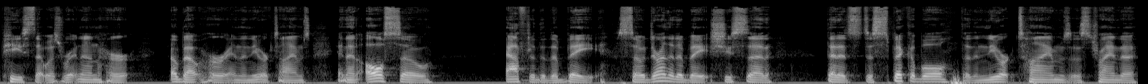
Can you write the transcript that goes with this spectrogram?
piece that was written on her about her in the New York Times, and then also after the debate. So during the debate, she said that it's despicable that the New York Times is trying to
